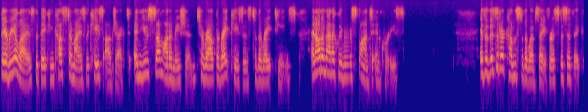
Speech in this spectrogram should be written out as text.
They realize that they can customize the case object and use some automation to route the right cases to the right teams and automatically respond to inquiries. If a visitor comes to the website for a specific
